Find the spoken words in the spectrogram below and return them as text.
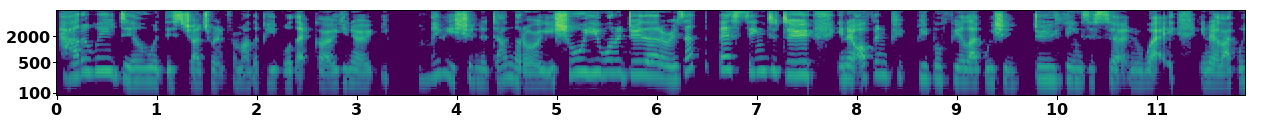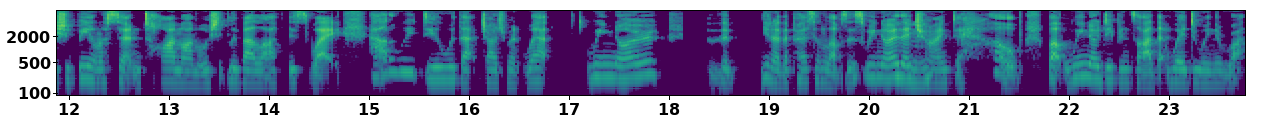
How do we deal with this judgment from other people that go, you know, you maybe you shouldn't have done that or are you sure you want to do that? or is that the best thing to do? You know often p- people feel like we should do things a certain way you know like we should be on a certain timeline or we should live our life this way. How do we deal with that judgment where we know that you know the person loves us we know they're mm-hmm. trying to help but we know deep inside that we're doing the right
